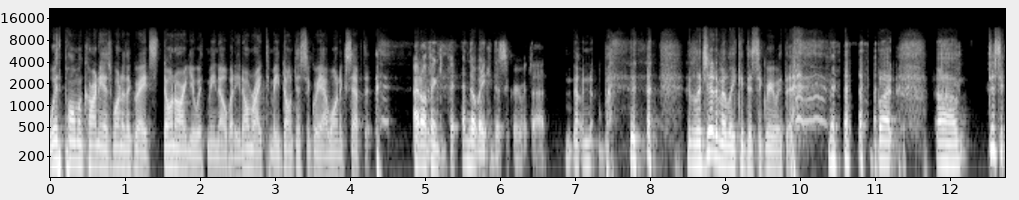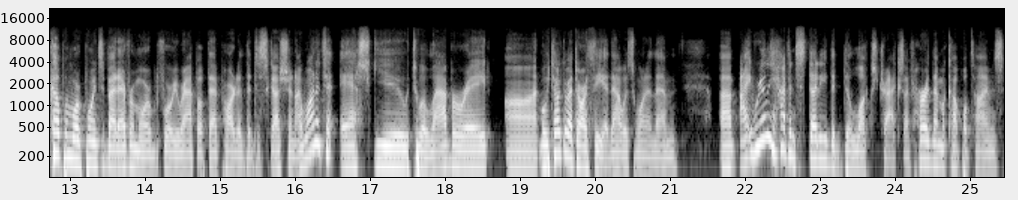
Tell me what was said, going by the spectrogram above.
with Paul McCartney as one of the greats. Don't argue with me, nobody. Don't write to me. Don't disagree. I won't accept it. I don't think th- nobody can disagree with that. no, no legitimately could disagree with it. but um, just a couple more points about Evermore before we wrap up that part of the discussion. I wanted to ask you to elaborate on. Well, we talked about Dorothea. That was one of them. Um, I really haven't studied the deluxe tracks. I've heard them a couple times.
